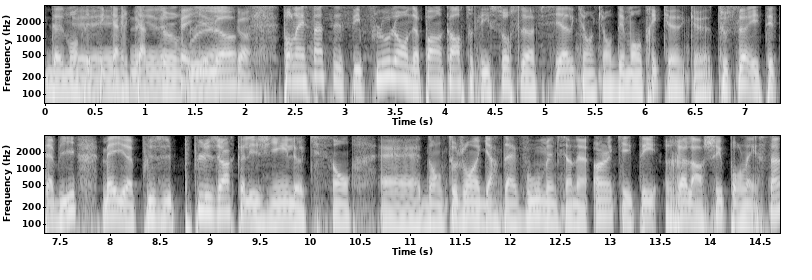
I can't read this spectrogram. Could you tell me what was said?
de montrer ces caricatures là. Pour l'instant, c'est flou là. On n'a pas encore toutes les sources là, officielles qui ont, qui ont démontré que, que tout cela est établi, mais il y a plus, plusieurs collégiens là qui sont euh, donc toujours en garde à vous, même s'il y en a un qui a été relâché pour l'instant.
